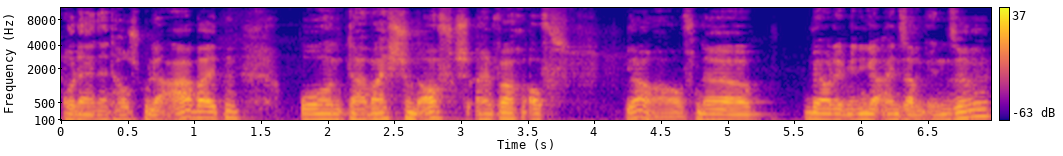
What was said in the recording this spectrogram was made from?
oder in der Tauchschule arbeiten. Und da war ich schon oft einfach auf, ja, auf einer mehr oder weniger einsamen Insel,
